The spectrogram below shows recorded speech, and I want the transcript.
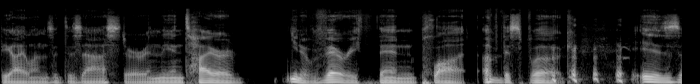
the island's a disaster. And the entire, you know, very thin plot of this book is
